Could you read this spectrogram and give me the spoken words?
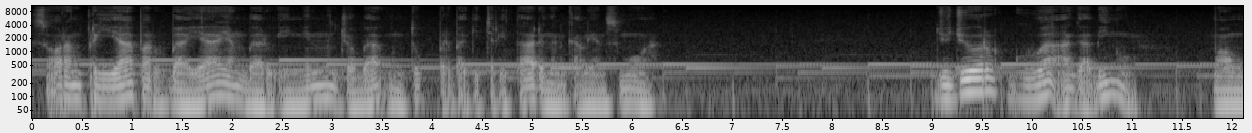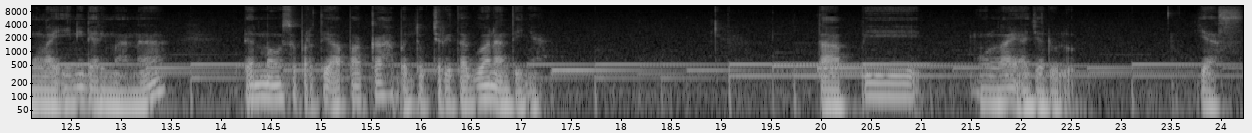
Seorang pria paruh baya yang baru ingin mencoba untuk berbagi cerita dengan kalian semua. Jujur gua agak bingung. Mau mulai ini dari mana? Dan mau seperti apakah bentuk cerita gua nantinya Tapi mulai aja dulu Yes,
